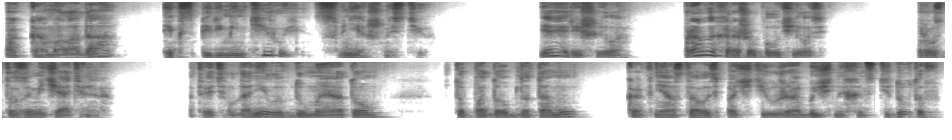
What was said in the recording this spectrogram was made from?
пока молода, экспериментируй с внешностью. Я и решила. Правда хорошо получилось? Просто замечательно, ответил Данилов, думая о том, что подобно тому, как не осталось почти уже обычных институтов,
